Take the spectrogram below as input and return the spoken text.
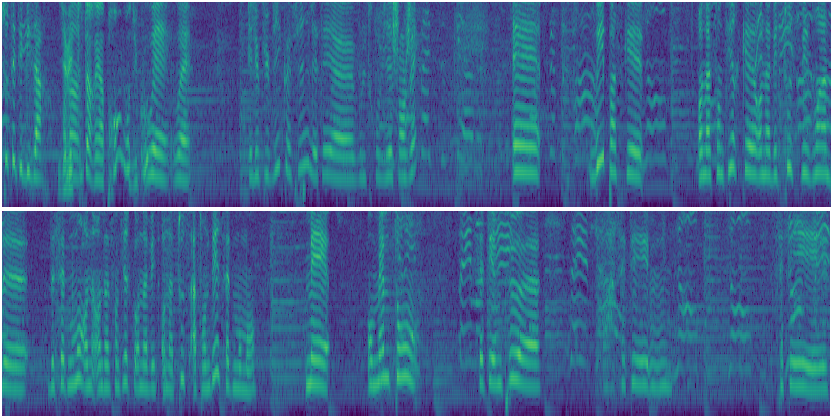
tout était bizarre. Il y avait On a- tout à réapprendre du coup? Ouais, ouais. Et le public aussi, il était, euh, vous le trouviez changé? Et oui, parce que on a senti qu'on avait tous besoin de, de ce moment. On, a- senti qu'on avait, on a tous attendu ce moment. Mais en même temps, c'était un peu, euh, ah, c'était, hum, c'était,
